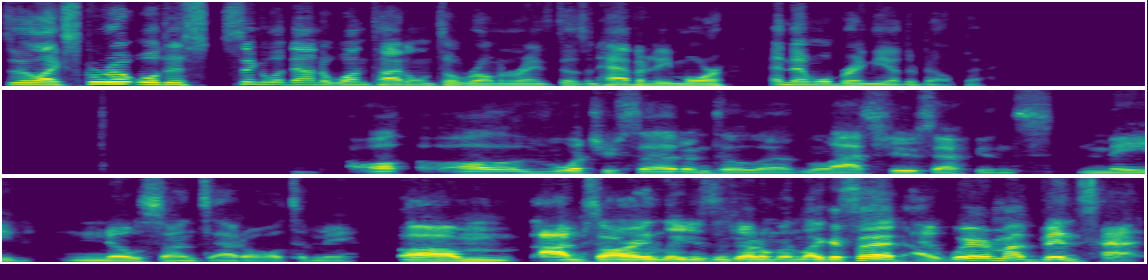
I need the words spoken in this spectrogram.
So they're like, screw it, we'll just single it down to one title until Roman Reigns doesn't have it anymore, and then we'll bring the other belt back. All, all of what you said until the last few seconds made no sense at all to me. Um, I'm sorry, ladies and gentlemen. Like I said, I wear my Vince hat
